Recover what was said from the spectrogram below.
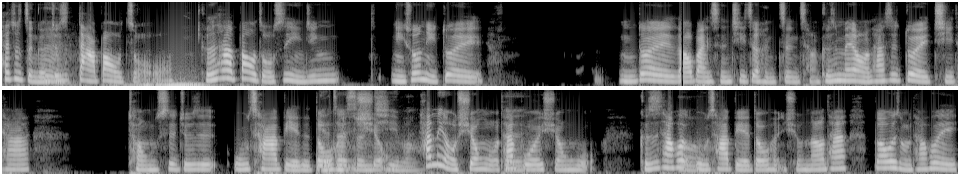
他就整个就是嗯大暴走哦。可是他的暴走是已经，你说你对，你对老板生气，这很正常。可是没有，他是对其他同事就是无差别的都很凶。他没有凶我，他不会凶我，可是他会嗯无差别都很凶。然后他不知道为什么他会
